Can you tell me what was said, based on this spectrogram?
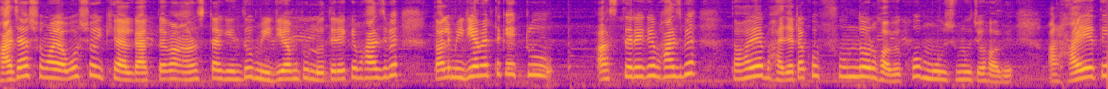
ভাজার সময় অবশ্যই খেয়াল রাখতে হবে। আঁচটা কিন্তু মিডিয়াম টু লোতে রেখে ভাজবে। তাহলে মিডিয়ামের থেকে একটু আস্তে রেখে ভাজবে, তাহলে ভাজাটা খুব সুন্দর হবে, খুব মুচমুচে হবে। আর হাইয়েতে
